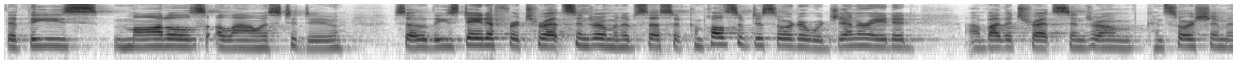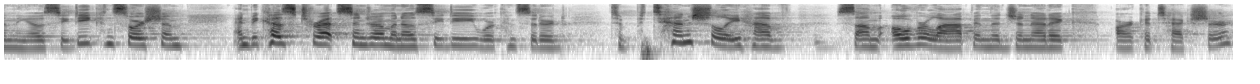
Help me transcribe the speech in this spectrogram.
that these models allow us to do. So these data for Tourette syndrome and obsessive compulsive disorder were generated uh, by the Tourette Syndrome Consortium and the OCD Consortium. And because Tourette syndrome and OCD were considered to potentially have some overlap in the genetic architecture,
